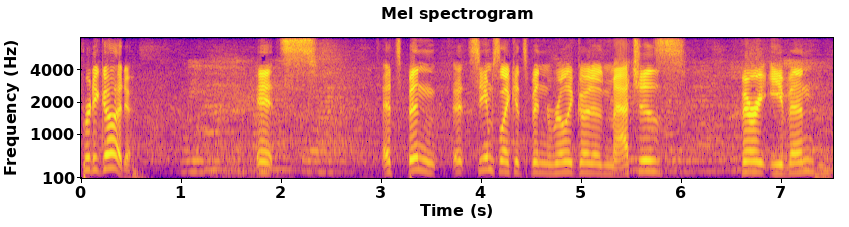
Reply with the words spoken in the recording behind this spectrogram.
Pretty good. It's it's been it seems like it's been really good in matches very even.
